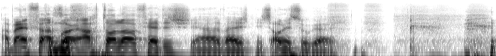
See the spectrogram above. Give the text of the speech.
Aber einfach Du sagen, musst- 8 Dollar, fertig, ja, weiß ich nicht, ist auch nicht so geil.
